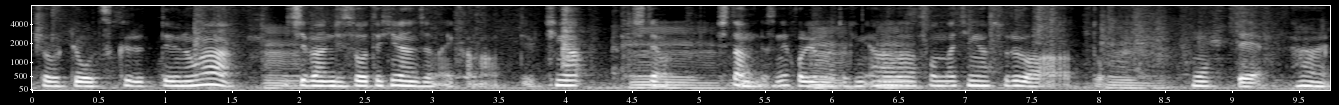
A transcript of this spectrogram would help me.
状況を作るっていうのがうん。一番理想的なんじゃないかなっていう気がしてうん。したんですねこれ読む時に。うん。ああそんな気がするわとうん。思って、はい、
